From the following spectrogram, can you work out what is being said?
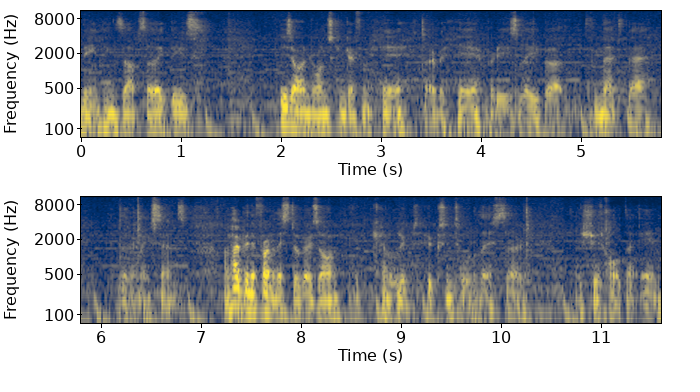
neaten things up so that these these orange ones can go from here to over here pretty easily, but from there to there it doesn't make sense. I'm hoping the front of this still goes on. It kind of loops hooks into all of this, so it should hold that in.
